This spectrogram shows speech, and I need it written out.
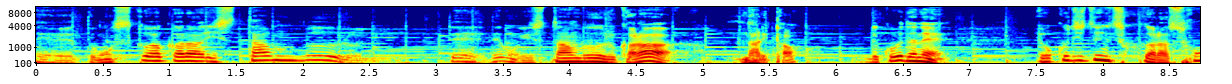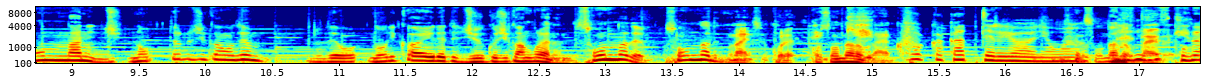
えー、とモスクワからイスタンブールに行ってでもイスタンブールから成田？でこれでね翌日に着くからそんなにじ乗ってる時間を全部で乗り換え入れて19時間ぐらいなんでそんなでそんなでもないんですよこれ。そんなでもないの。結構かかってるように思います。そんなのないのですけど。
